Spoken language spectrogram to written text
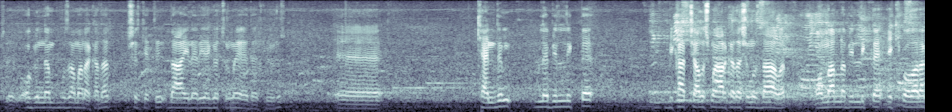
işte o günden bu zamana kadar şirketi daha ileriye götürmeye hedefliyoruz. Ee, kendimle birlikte birkaç çalışma arkadaşımız daha var. Onlarla birlikte ekip olarak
